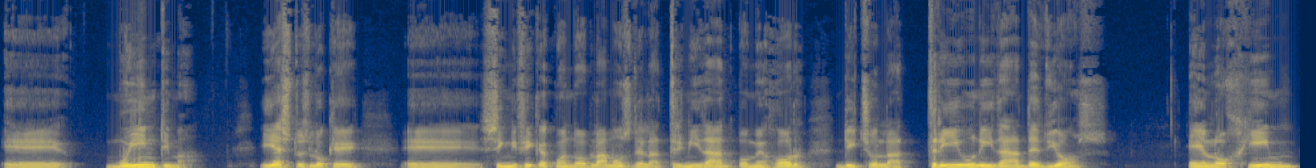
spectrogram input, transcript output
eh, muy íntima. Y esto es lo que eh, significa cuando hablamos de la Trinidad, o mejor dicho, la triunidad de Dios. Elohim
